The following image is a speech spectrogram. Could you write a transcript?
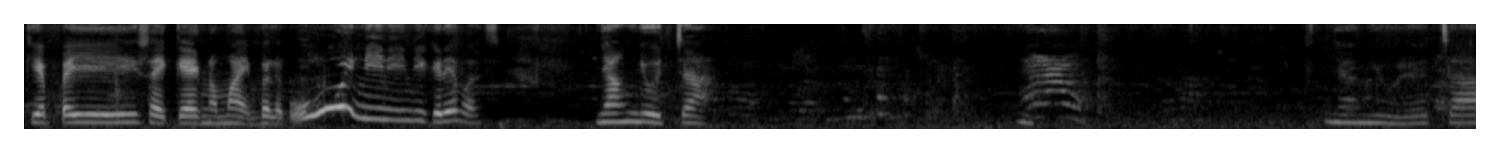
เก็บไปใส่แกงหน่อไม้เบิดเลยอุ้ยนี่นี่นี่ก็ได้บ่ยังอยู่จ้ะยังอยู่เด้อจ้า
